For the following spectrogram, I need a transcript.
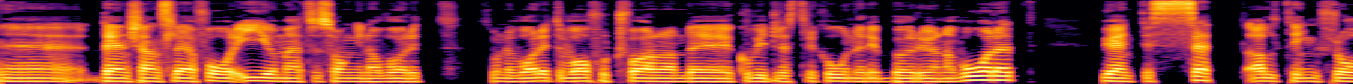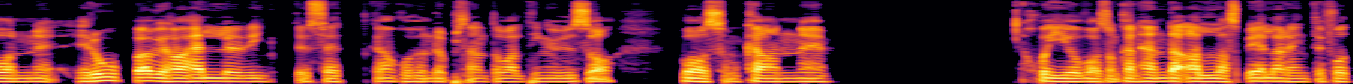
Eh, den känsla jag får i och med att säsongen har varit som det varit. Det var fortfarande covid-restriktioner i början av året. Vi har inte sett allting från Europa. Vi har heller inte sett kanske 100 procent av allting i USA. Vad som kan eh, ske och vad som kan hända. Alla spelare har inte fått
